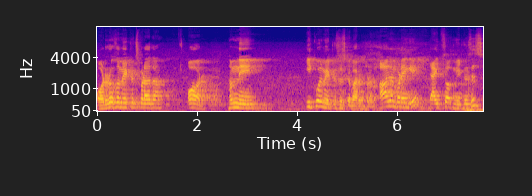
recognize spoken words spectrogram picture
ऑर्डर ऑफ़ अ मैट्रिक्स पढ़ा था, और हमने इक्वल मैट्रिसेस के बारे में पढ़ा था। आज हम पढ़ेंगे टाइप्स ऑफ़ मैट्रिसेस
